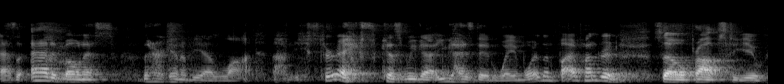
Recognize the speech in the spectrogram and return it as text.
as an added bonus, there are going to be a lot of Easter eggs because we got you guys did way more than 500. So props to you.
